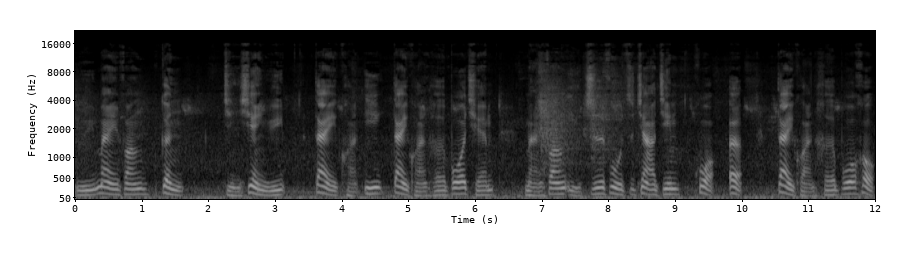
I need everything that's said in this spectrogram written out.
于卖方更。仅限于贷款一贷款和拨前，买方已支付之价金；或二贷款和拨后，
